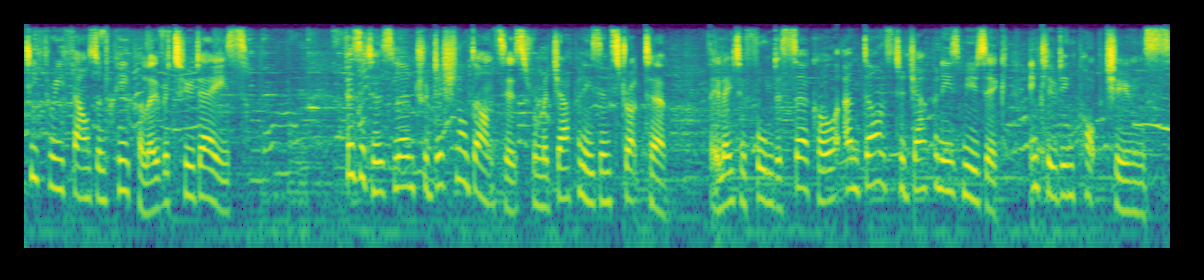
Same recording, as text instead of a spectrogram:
23,000 people over two days. Visitors learned traditional dances from a Japanese instructor. They later formed a circle and danced to Japanese music, including pop tunes.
